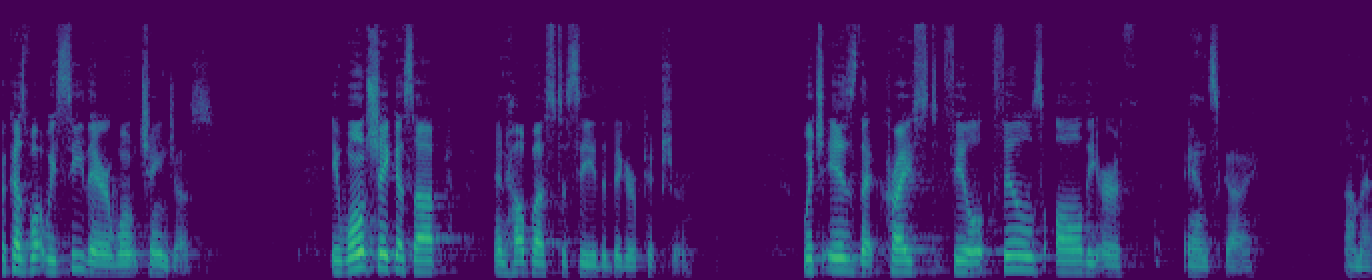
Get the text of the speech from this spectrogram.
because what we see there won't change us. It won't shake us up and help us to see the bigger picture, which is that Christ fill, fills all the earth and sky. Amen.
